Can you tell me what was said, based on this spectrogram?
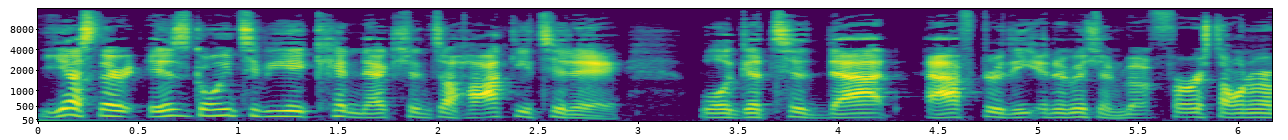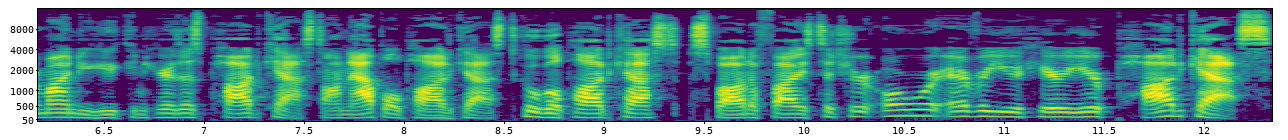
yes, there is going to be a connection to hockey today. We'll get to that after the intermission. But first, I want to remind you you can hear this podcast on Apple Podcast, Google Podcast, Spotify, Stitcher, or wherever you hear your podcasts.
